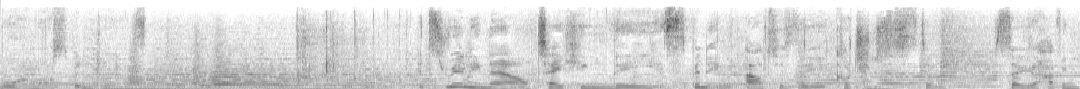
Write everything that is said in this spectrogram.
more and more spindles. It's really now taking the spinning out of the cottage hmm. system. So you're having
